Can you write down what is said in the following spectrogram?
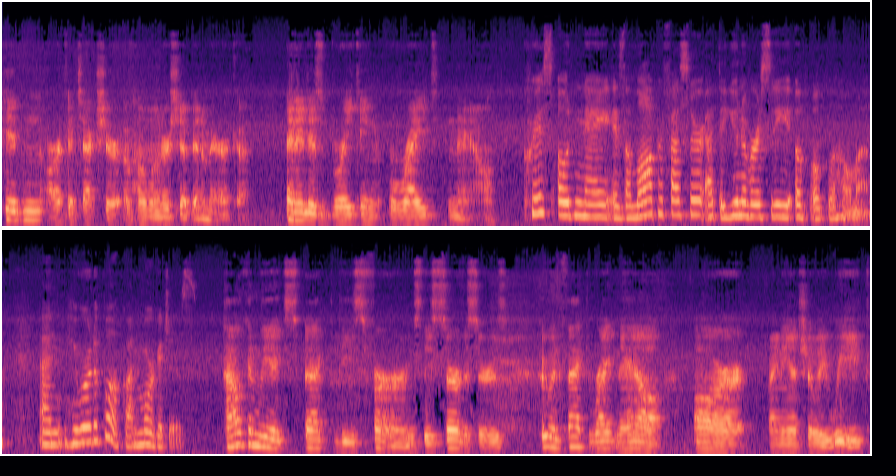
hidden architecture of homeownership in America. And it is breaking right now. Chris Odinet is a law professor at the University of Oklahoma, and he wrote a book on mortgages. How can we expect these firms, these servicers, who in fact right now are financially weak,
